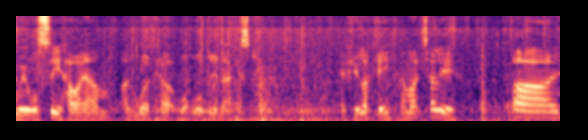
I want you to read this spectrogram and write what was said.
we will see how I am and work out what we'll do next. If you're lucky, I might tell you. Bye!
